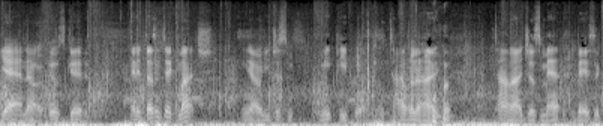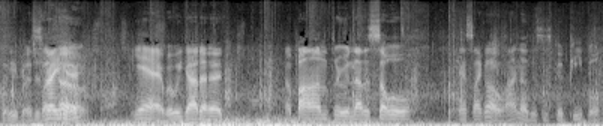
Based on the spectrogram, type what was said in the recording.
yeah. No, it feels good, and it doesn't take much. You know, you just meet people. Tyler and I, Tyler and I just met basically, but it's Just like, right oh, here? yeah, well, we got a a bond through another soul, and it's like, oh, I know this is good people,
